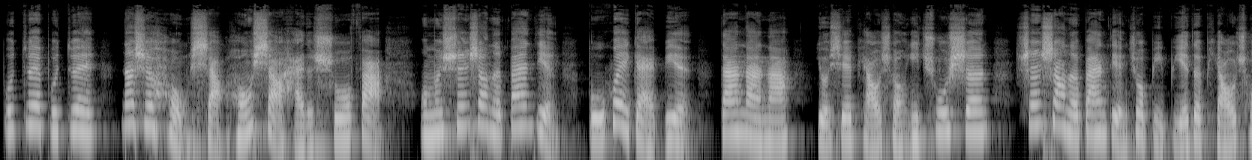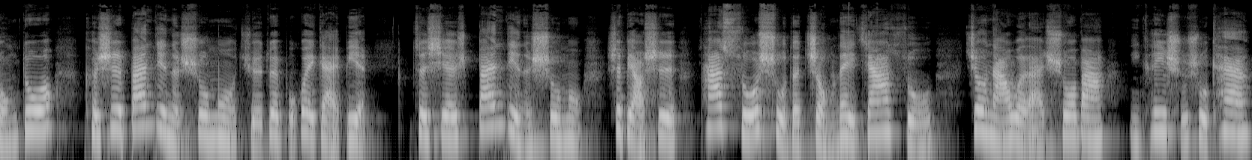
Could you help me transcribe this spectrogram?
不对，不对，那是哄小哄小孩的说法。我们身上的斑点不会改变。当然啦，有些瓢虫一出生，身上的斑点就比别的瓢虫多。可是，斑点的数目绝对不会改变。这些斑点的数目是表示它所属的种类家族。就拿我来说吧。”你可以数数看，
